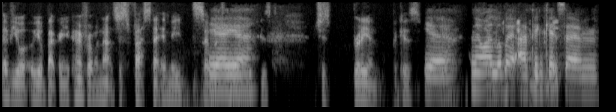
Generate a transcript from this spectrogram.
of your of your background you're coming from and that's just fascinated me so much Yeah, more yeah. which is which is brilliant because yeah, no i love it. i think it's um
